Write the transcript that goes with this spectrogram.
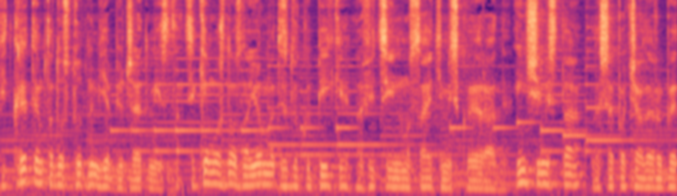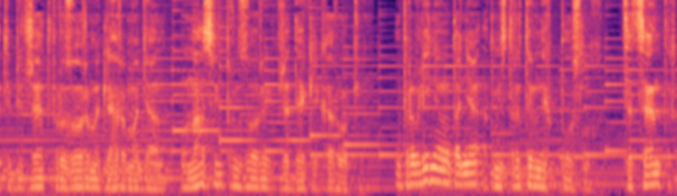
Відкритим та доступним є бюджет міста, з яким можна ознайомитись до копійки на офіційному сайті міської ради. Інші міста лише почали робити бюджет прозорими для громадян. У нас він прозорий вже декілька років. Управління надання адміністративних послуг це центр,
